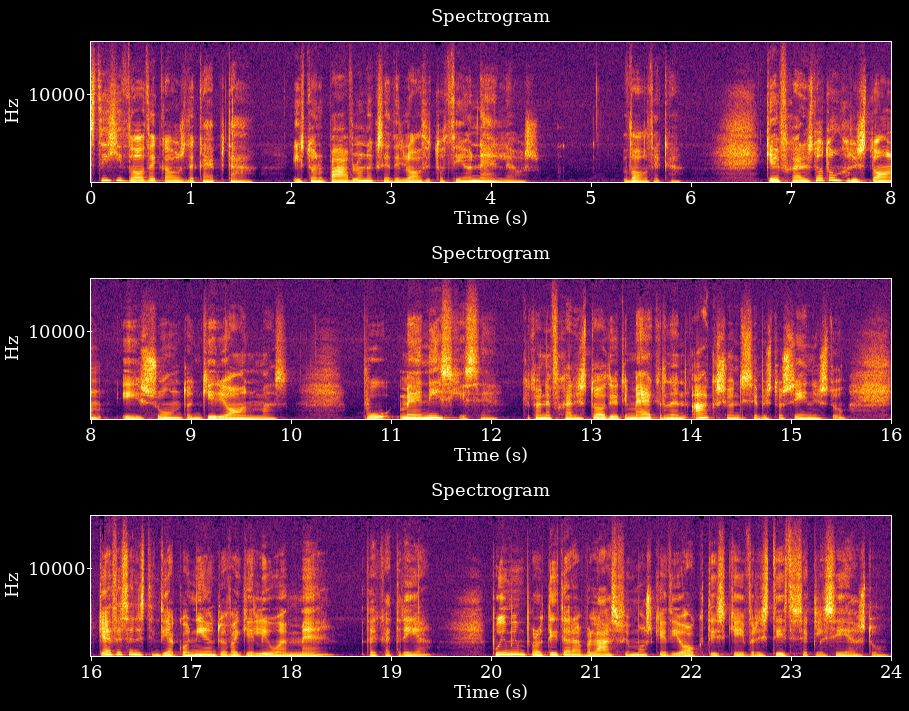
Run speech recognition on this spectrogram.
Στίχη 12 ως 17 Εις τον Παύλον εξεδηλώθη το Θείον Έλεος. 12 Και ευχαριστώ τον Χριστόν Ιησούν τον Κύριόν μας που με ενίσχυσε και τον ευχαριστώ διότι με έκρινε άξιον της εμπιστοσύνης του και έθεσαν στην διακονία του Ευαγγελίου εμέ 13 που είμαι πρωτήτερα βλάσφημος και διώκτης και υβριστής της Εκκλησίας του.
